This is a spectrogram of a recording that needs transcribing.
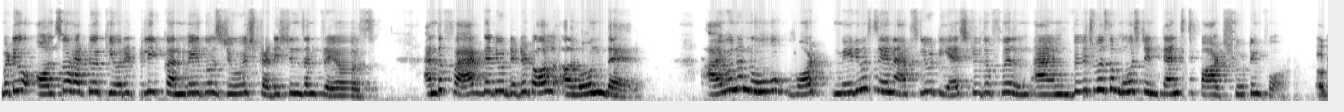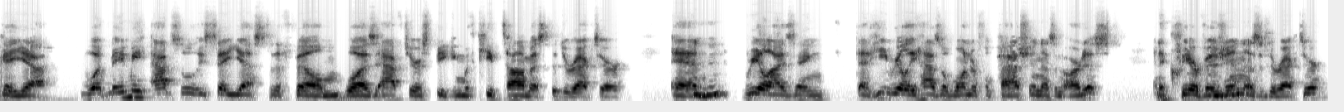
but you also had to accurately convey those Jewish traditions and prayers. And the fact that you did it all alone there. I want to know what made you say an absolute yes to the film and which was the most intense part shooting for? Okay, yeah. What made me absolutely say yes to the film was after speaking with Keith Thomas, the director, and Mhm. realizing that he really has a wonderful passion as an artist and a clear vision as a director.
